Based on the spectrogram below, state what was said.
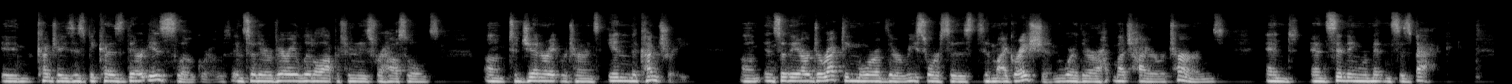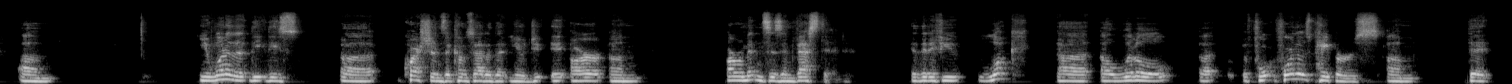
in countries is because there is slow growth. And so there are very little opportunities for households um, to generate returns in the country. Um, and so they are directing more of their resources to migration, where there are much higher returns, and and sending remittances back. Um, you know, one of the, the these uh, questions that comes out of that, you know, do, are um, are remittances invested? And that if you look uh, a little uh, for for those papers, um, that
